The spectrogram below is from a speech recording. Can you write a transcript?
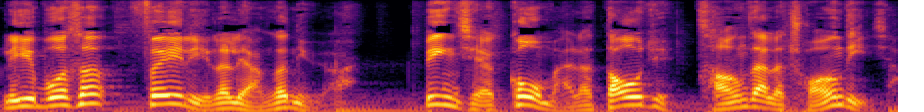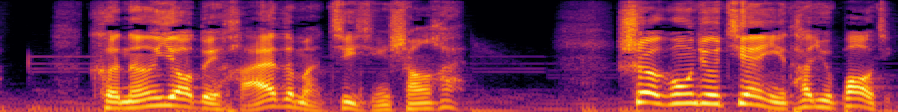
李伯森非礼了两个女儿，并且购买了刀具藏在了床底下，可能要对孩子们进行伤害。社工就建议他去报警，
